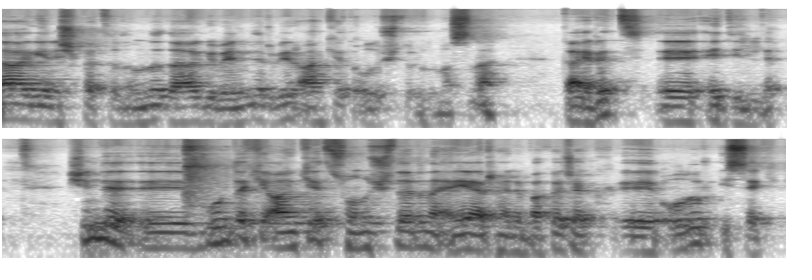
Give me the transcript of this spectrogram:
daha geniş katılımlı, daha güvenilir bir anket oluşturulmasına gayret e, edildi. Şimdi e, buradaki anket sonuçlarına eğer hani bakacak olur isek,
